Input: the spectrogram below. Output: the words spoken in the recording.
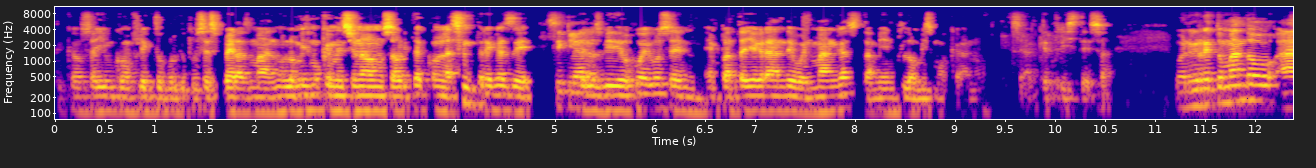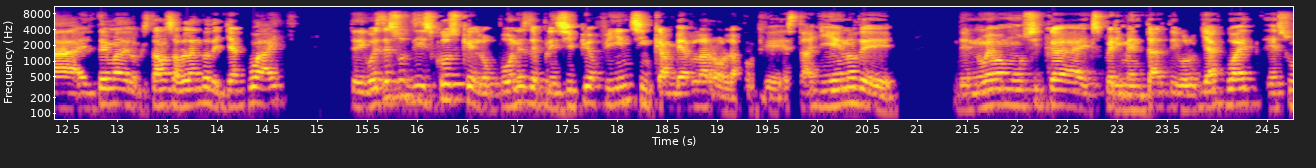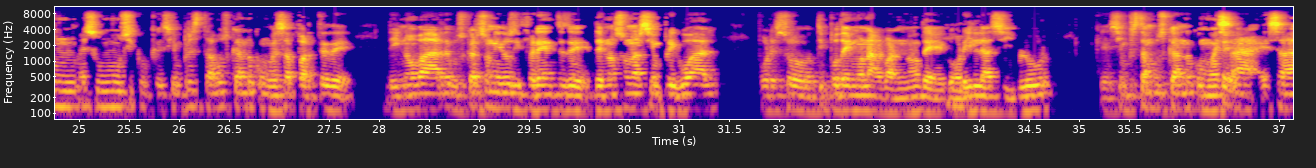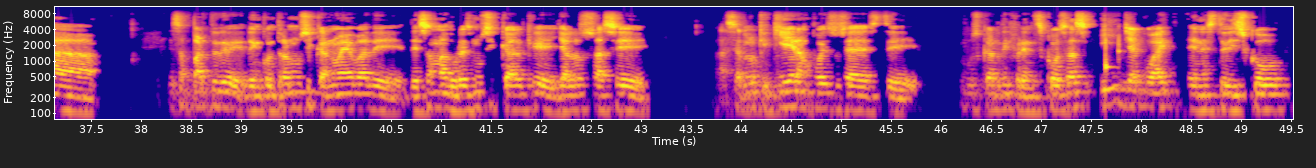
te causa ahí un conflicto porque pues esperas más, ¿no? Lo mismo que mencionábamos ahorita con las entregas de, Sí, de claro. los videojuegos en, en pantalla grande o en mangas, también lo mismo acá, ¿no? O sea, qué tristeza. Bueno, y retomando a el tema de lo que estamos hablando de Jack White, te digo, es de esos discos que lo pones de principio a fin sin cambiar la rola, porque está lleno de, de nueva música experimental. Digo, Jack White es un, es un músico que siempre está buscando como esa parte de, de innovar, de buscar sonidos diferentes, de, de no sonar siempre igual. Por eso, tipo Damon Albarn, ¿no? De Gorillaz y Blur, que siempre están buscando como esa, esa, esa parte de, de encontrar música nueva, de, de esa madurez musical que ya los hace hacer lo que quieran, pues, o sea, este, buscar diferentes cosas. Y Jack White en este disco,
